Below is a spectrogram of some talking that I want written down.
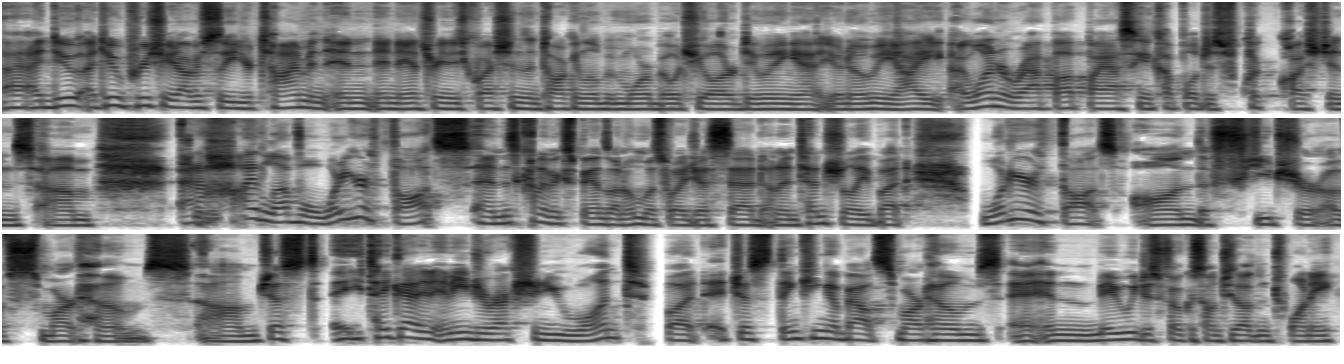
I, I, do. I do appreciate obviously your time in, in, in, answering these questions and talking a little bit more about what you all are doing at Yonomi. I, I wanted to wrap up by asking a couple just quick questions. Um, at a high level, what are your thoughts? And this kind of expands on almost what I just said unintentionally, but what are your thoughts on the future of smart homes? Um, just eh, take that in any direction you want, but just thinking about smart homes, and maybe we just focus on 2020,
